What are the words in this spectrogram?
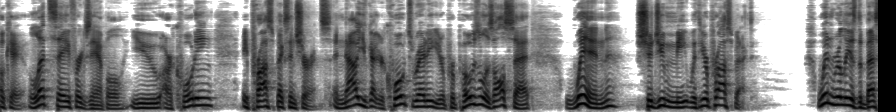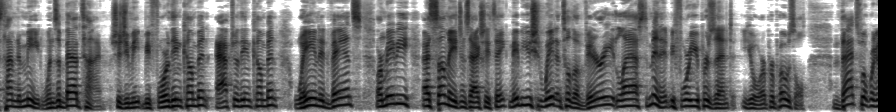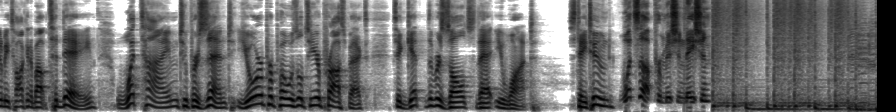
Okay, let's say, for example, you are quoting a prospect's insurance, and now you've got your quotes ready, your proposal is all set. When should you meet with your prospect? When really is the best time to meet? When's a bad time? Should you meet before the incumbent, after the incumbent, way in advance? Or maybe, as some agents actually think, maybe you should wait until the very last minute before you present your proposal. That's what we're going to be talking about today. What time to present your proposal to your prospect to get the results that you want. Stay tuned. What's up, Permission Nation?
